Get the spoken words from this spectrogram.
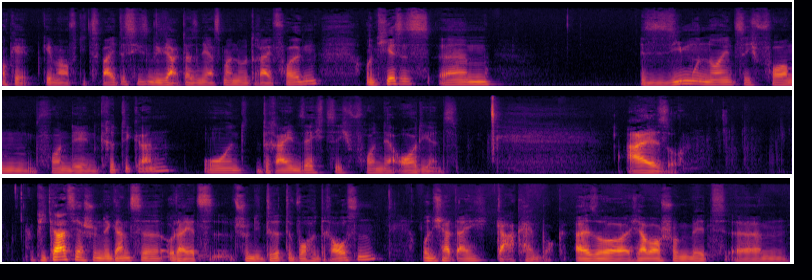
Okay, gehen wir auf die zweite Season. Wie gesagt, da sind erstmal nur drei Folgen. Und hier ist es ähm, 97 vom, von den Kritikern und 63 von der Audience. Also, Picard ist ja schon eine ganze oder jetzt schon die dritte Woche draußen und ich hatte eigentlich gar keinen Bock. Also ich habe auch schon mit, ähm,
